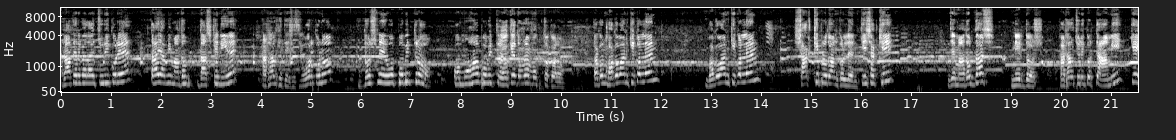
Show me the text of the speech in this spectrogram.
রাতের বেলায় চুরি করে তাই আমি মাধব দাসকে নিয়ে কাঁঠাল খেতে এসেছি। ওর কোনো দোষ নেই। ও পবিত্র। ও মহাপবিত্র ওকে তোমরা মুক্ত করো। তখন ভগবান কি করলেন? ভগবান কি করলেন? সাক্ষী প্রদান করলেন। কি সাক্ষী? যে মাধব দাস নির্দোষ। কাঁঠাল চুরি করতে আমি কে?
